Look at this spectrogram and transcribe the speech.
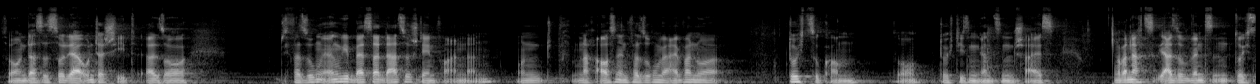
So, und das ist so der Unterschied. Also, sie versuchen irgendwie besser dazustehen vor anderen. Und nach außen hin versuchen wir einfach nur durchzukommen. So, durch diesen ganzen Scheiß. Aber nachts, also wenn es durchs,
